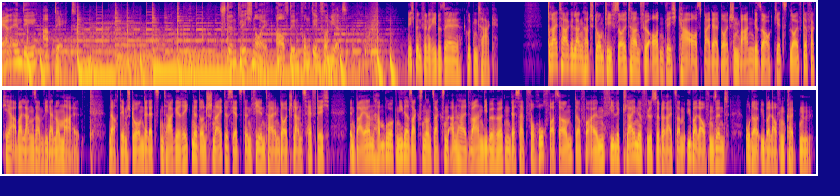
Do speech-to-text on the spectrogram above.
RND Update. Stündlich neu. Auf den Punkt informiert. Ich bin Finn Riebesell. Guten Tag. Drei Tage lang hat Sturmtief Soltan für ordentlich Chaos bei der Deutschen Bahn gesorgt. Jetzt läuft der Verkehr aber langsam wieder normal. Nach dem Sturm der letzten Tage regnet und schneit es jetzt in vielen Teilen Deutschlands heftig. In Bayern, Hamburg, Niedersachsen und Sachsen-Anhalt waren die Behörden deshalb vor Hochwasser, da vor allem viele kleine Flüsse bereits am Überlaufen sind oder überlaufen könnten.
